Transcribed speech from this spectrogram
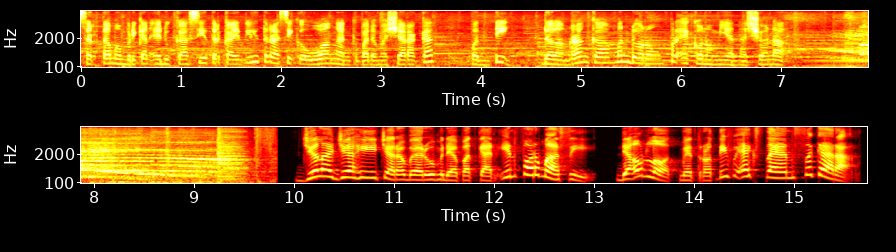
serta memberikan edukasi terkait literasi keuangan kepada masyarakat penting dalam rangka mendorong perekonomian nasional. Jelajahi cara baru mendapatkan informasi. Download Metro TV Extend sekarang.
